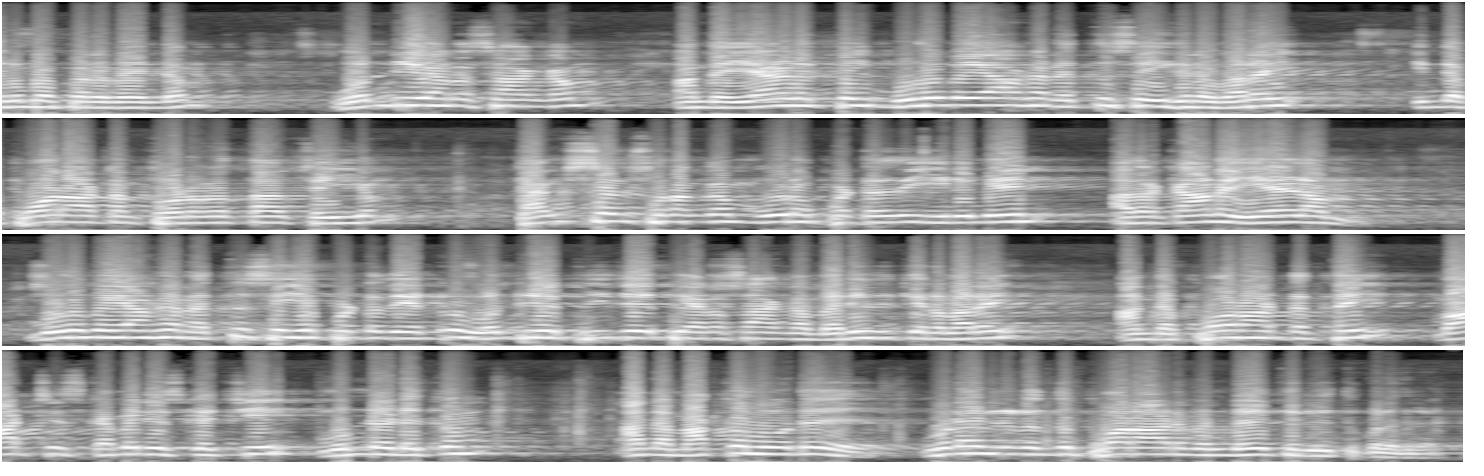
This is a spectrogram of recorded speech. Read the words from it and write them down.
திரும்ப பெற வேண்டும். ஒன்றிய அரசாங்கம் அந்த ஏலத்தை முழுமையாக ரத்து செய்கிற வரை இந்த போராட்டம் தொடரத்தான் செய்யும். டங்ஸ்டன் சுரங்கம் மூடப்பட்டது இனிமேல் அதற்கான ஏலம் முழுமையாக ரத்து செய்யப்பட்டது என்று ஒன்றிய பிஜேபி அரசாங்கம் அறிவிக்கிற வரை அந்த போராட்டத்தை மார்க்சிஸ்ட் கம்யூனிஸ்ட் கட்சி முன்னெடுக்கும். அந்த மக்களோடு உடனிருந்து போராடும் என்பதை தெரிவித்துக் கொள்கிறேன்.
